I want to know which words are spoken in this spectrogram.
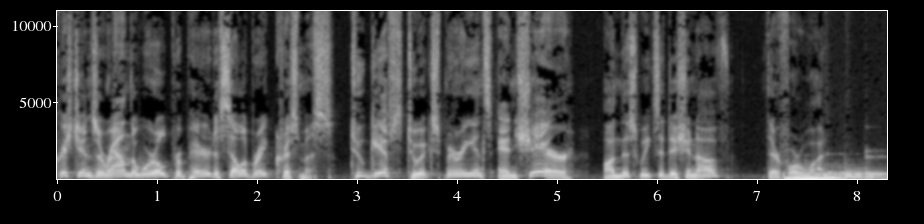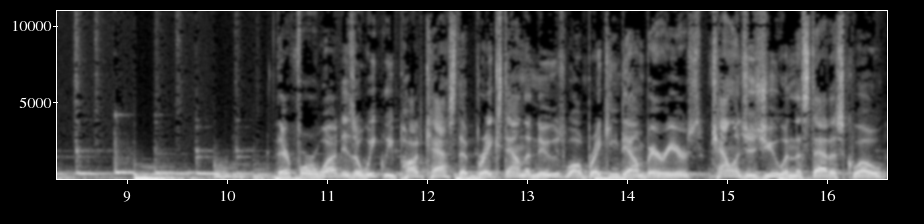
Christians around the world prepare to celebrate Christmas. Two gifts to experience and share on this week's edition of Therefore What? Therefore What is a weekly podcast that breaks down the news while breaking down barriers, challenges you in the status quo,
